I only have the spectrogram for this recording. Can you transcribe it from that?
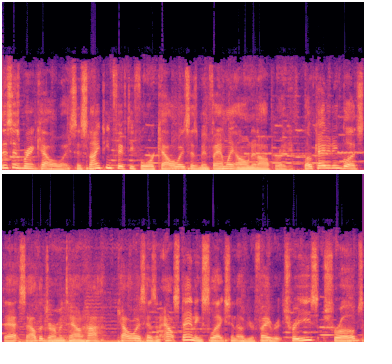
This is Brent Calloway. Since 1954, Calloway's has been family owned and operated. Located in Gluckstadt, south of Germantown High, Calloway's has an outstanding selection of your favorite trees, shrubs,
